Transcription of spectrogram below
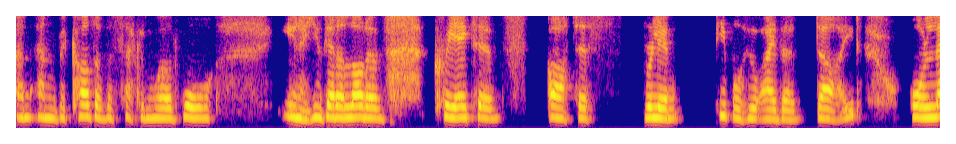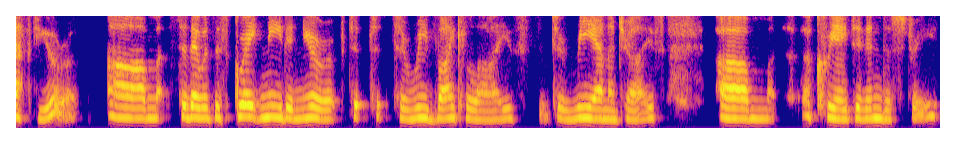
and and because of the Second World War, you know, you get a lot of creatives, artists, brilliant people who either died or left Europe. Um, so there was this great need in Europe to, to, to revitalize, to re-energize um, a creative industry,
